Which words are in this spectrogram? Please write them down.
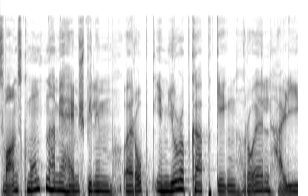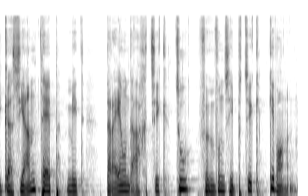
Swans Gmunden haben ihr Heimspiel im, Europ im Europe Cup gegen Royal Halle Gaziantep mit 83 zu 75 gewonnen.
